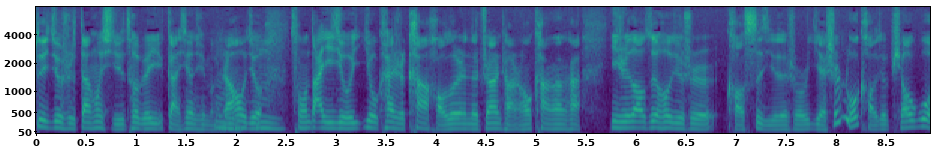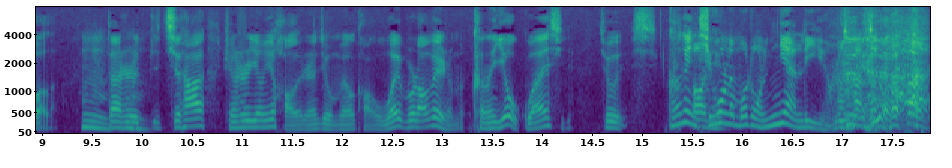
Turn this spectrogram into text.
对就是单口喜剧特别感兴趣嘛，然后就嗯从大一就又开始看好多人的专场，然后看看看，一直到最后就是考四级的时候，也是裸考就飘过了。嗯，但是嗯比其他平时英语好的人就没有考过，我也不知道为什么，可能也有关系。就可能给你提供了某种念力 是吧？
